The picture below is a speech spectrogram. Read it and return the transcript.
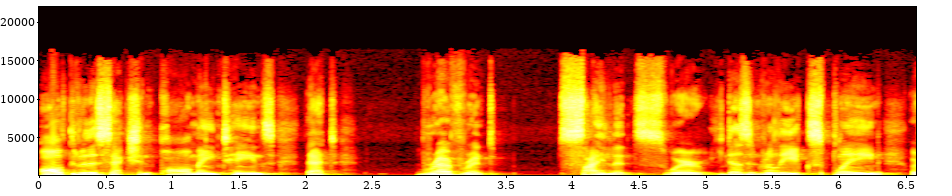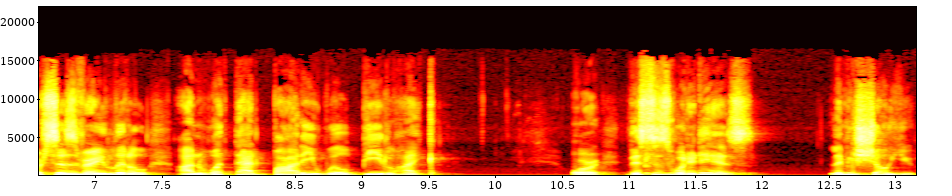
All through the section, Paul maintains that reverent silence where he doesn't really explain or says very little on what that body will be like. Or this is what it is. Let me show you.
